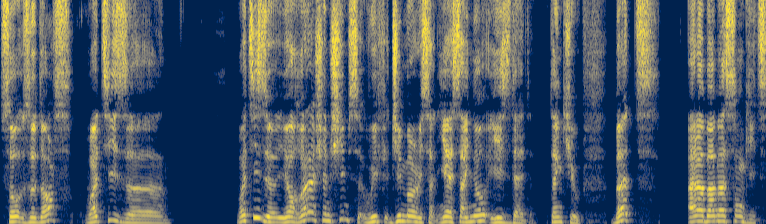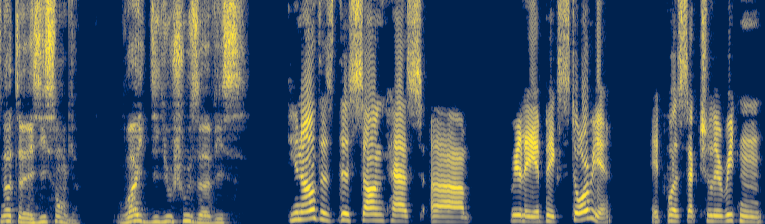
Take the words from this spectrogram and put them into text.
so The Doors, what is uh, what is uh, your relationships with Jim Morrison? Yes, I know he's dead. Thank you. But Alabama song, it's not an easy song. Why did you choose uh, this? You know, this this song has uh, really a big story. It was actually written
